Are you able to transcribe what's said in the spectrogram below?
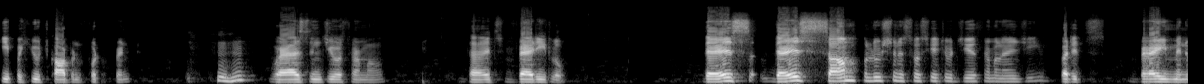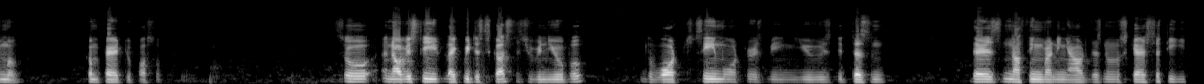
keep a huge carbon footprint, Mhm. whereas in geothermal, the, it's very low. There is there is some pollution associated with geothermal energy, but it's very minimal compared to fossil fuels. So, and obviously, like we discussed, it's renewable. The water, same water is being used. It doesn't. There is nothing running out. There's no scarcity.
